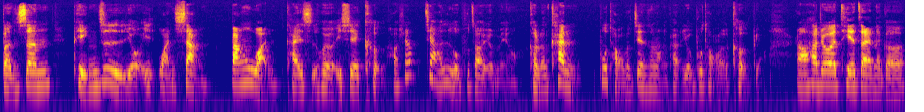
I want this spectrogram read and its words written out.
本身平日有一晚上傍晚开始会有一些课，好像假日我不知道有没有，可能看不同的健身房看有不同的课表。然后他就会贴在那个，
